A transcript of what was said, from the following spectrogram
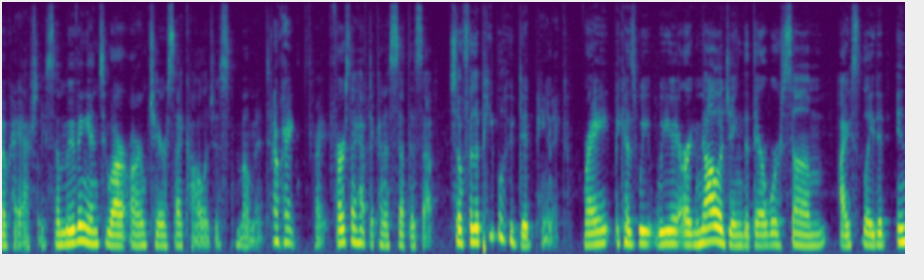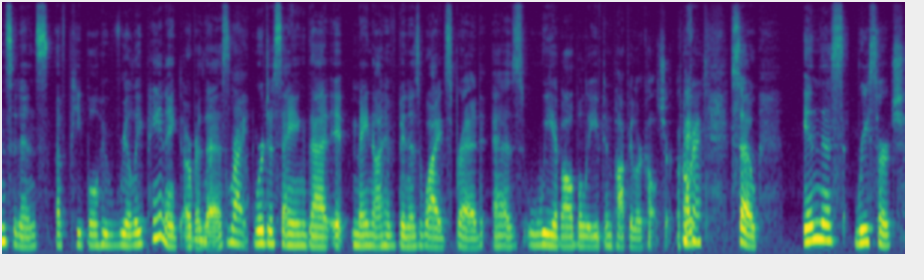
Okay, Ashley. So moving into our armchair psychologist moment. Okay. All right. First, I have to kind of set this up. So for the people who did panic, right? Because we we are acknowledging that there were some isolated incidents of people who really panicked over this. right. We're just saying that it may not have been as widespread as we have all believed in popular culture. Okay. Okay. So in this research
